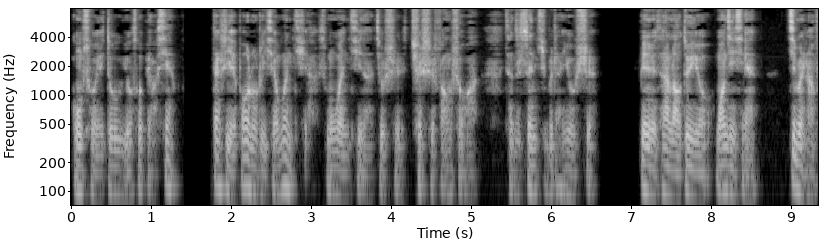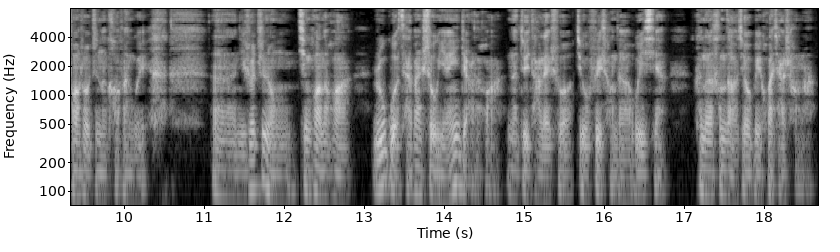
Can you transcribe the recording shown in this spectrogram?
攻守也都有所表现，但是也暴露了一些问题啊。什么问题呢？就是确实防守啊，他的身体不占优势，面对他老队友王景贤，基本上防守只能靠犯规。嗯，你说这种情况的话。如果裁判手严一点的话，那对他来说就非常的危险，可能很早就被换下场了。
